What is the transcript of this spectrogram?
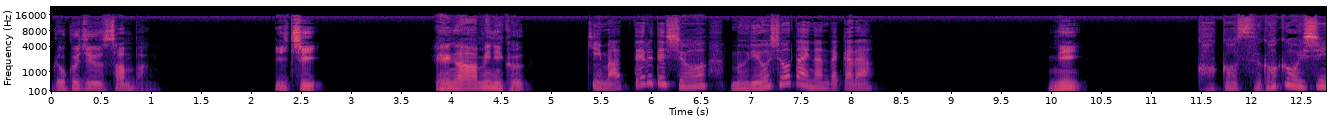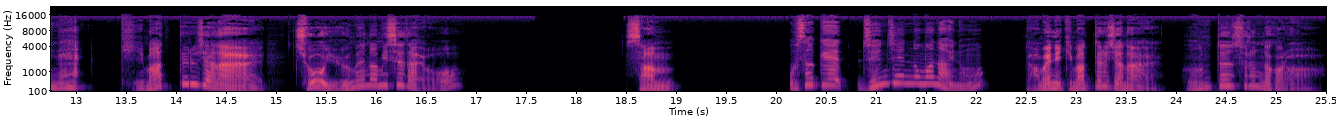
63番。1、映画見に行く？決まってるでしょ。無料招待なんだから。?2、ここすごく美味しいね。決まってるじゃない。超有名な店だよ。3、お酒全然飲まないの？ダメに決まってるじゃない。運転するんだから。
